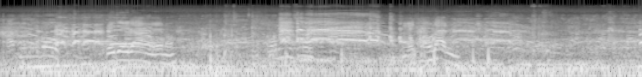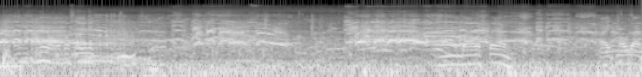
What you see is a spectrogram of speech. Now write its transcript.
At libo. DJ lang, ayan o. Kahit maulan. Parang tayo, oh, Boss Eric. Ayan, bawas pa yan. Kahit maulan.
